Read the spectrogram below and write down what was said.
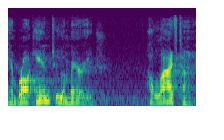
and brought into a marriage a lifetime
